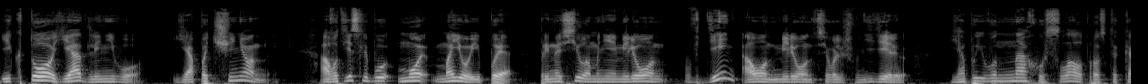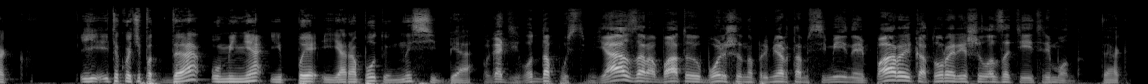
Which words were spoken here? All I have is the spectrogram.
И кто я для него? Я подчиненный. А вот если бы мой, мое ИП приносило мне миллион в день, а он миллион всего лишь в неделю, я бы его нахуй слал просто как... И, и такой, типа, да, у меня ИП, и я работаю на себя. Погоди, вот допустим, я зарабатываю больше, например, там семейной пары, которая решила затеять ремонт. Так.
